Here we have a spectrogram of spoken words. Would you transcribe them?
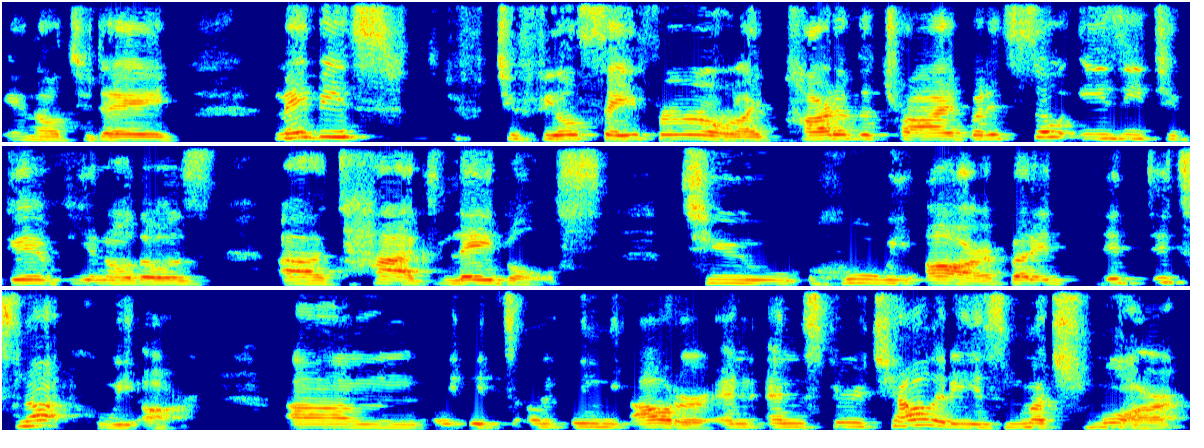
you know, today, maybe it's to feel safer or like part of the tribe, but it's so easy to give, you know, those uh, tags, labels to who we are, but it, it it's not who we are. Um, it's in the outer, and and spirituality is much more,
